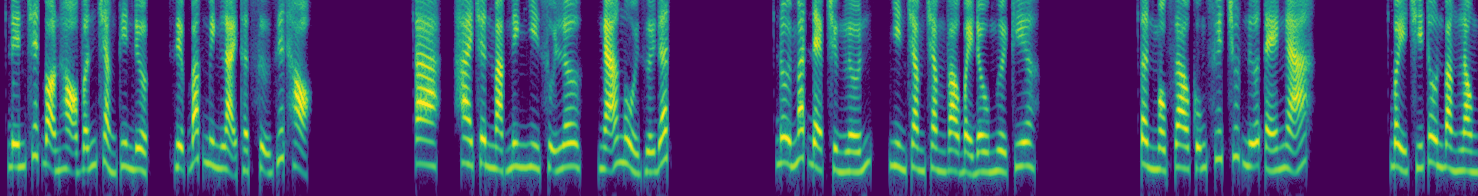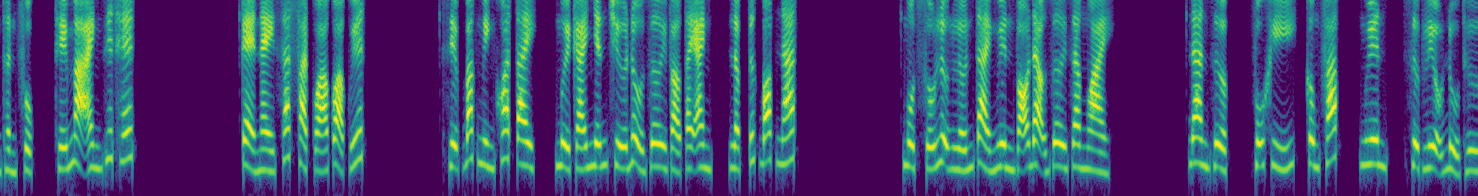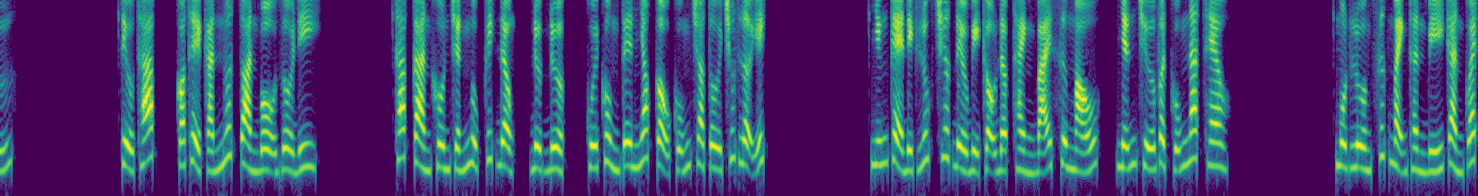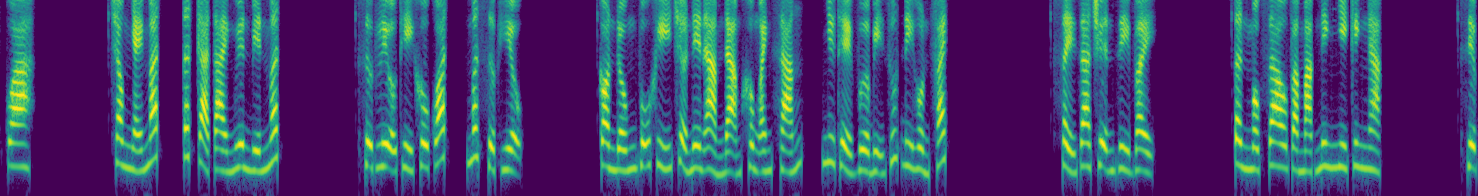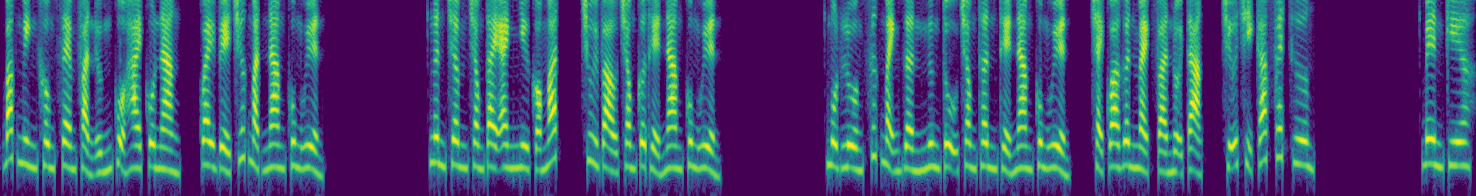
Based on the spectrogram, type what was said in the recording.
Đến chết bọn họ vẫn chẳng tin được, Diệp Bắc Minh lại thật sự giết họ. A, à, hai chân Mạc Ninh Nhi sụi lơ, ngã ngồi dưới đất. Đôi mắt đẹp trừng lớn, nhìn chằm chằm vào bảy đầu người kia. Tần Mộc Giao cũng suýt chút nữa té ngã. Bảy trí tôn bằng lòng thần phục, thế mà anh giết hết. Kẻ này sát phạt quá quả quyết. Diệp Bắc Minh khoát tay, 10 cái nhẫn chứa đổ rơi vào tay anh, lập tức bóp nát. Một số lượng lớn tài nguyên võ đạo rơi ra ngoài. Đan dược, vũ khí, công pháp, nguyên, dược liệu đủ thứ. Tiểu tháp, có thể cắn nuốt toàn bộ rồi đi. Tháp càn khôn chấn ngục kích động, được được, cuối cùng tên nhóc cậu cũng cho tôi chút lợi ích. Những kẻ địch lúc trước đều bị cậu đập thành bãi xương máu, nhẫn chứa vật cũng nát theo. Một luồng sức mạnh thần bí càn quét qua. Trong nháy mắt, tất cả tài nguyên biến mất. Dược liệu thì khô quát, mất dược hiệu. Còn đống vũ khí trở nên ảm đạm không ánh sáng, như thể vừa bị rút đi hồn phách. Xảy ra chuyện gì vậy? Tần Mộc Giao và Mạc Ninh Nhi kinh ngạc. Diệp Bắc Minh không xem phản ứng của hai cô nàng, quay về trước mặt Nam Cung Uyển. Ngân châm trong tay anh như có mắt, chui vào trong cơ thể Nam Cung Uyển. Một luồng sức mạnh dần ngưng tụ trong thân thể Nam Cung Uyển, trải qua gân mạch và nội tạng, chữa trị các vết thương. Bên kia,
